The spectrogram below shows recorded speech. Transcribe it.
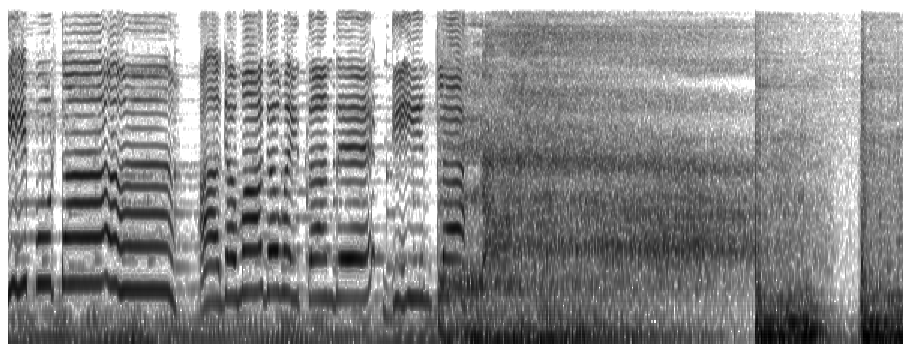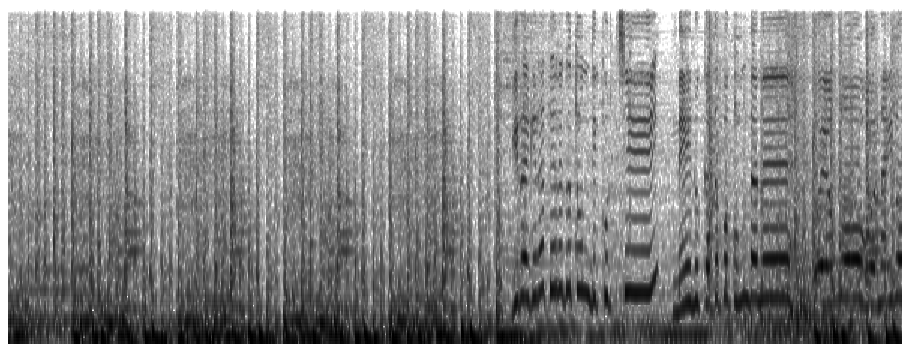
ఈ పూట ఆగమాగమైతాందే గీంట్లా. గిరగిర తిరుగుతుంది కుర్చీ. నేను కదపకుండానే ఓయమ్మో ఓ నైనో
